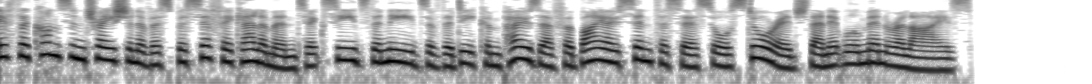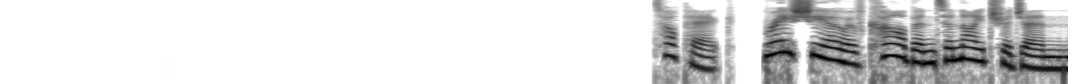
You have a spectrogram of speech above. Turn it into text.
If the concentration of a specific element exceeds the needs of the decomposer for biosynthesis or storage then it will mineralize. Ratio of carbon to nitrogen.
